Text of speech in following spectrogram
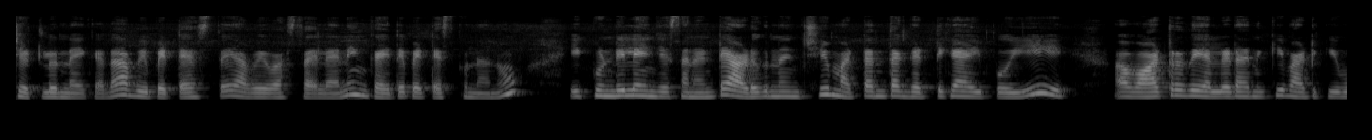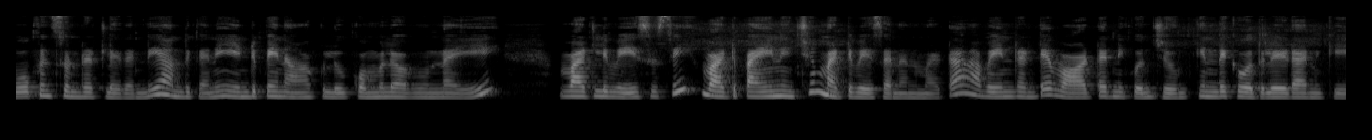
చెట్లున్నాయి కదా! అవి పెట్టేస్తే అవే వస్తాయిలే అని ఇంకైతే పెట్టేసుకున్నాను. ఈ కుండీలో ఏం చేశానంటే అడుగు నుంచి మట్టంతా గట్టిగా అయిపోయి ఆ వాటర్‌ది వెళ్ళడానికి వాటికి ఓపెన్స్ ఉండట్లేదండి. అందుకని ఎండిపోయిన ఆకులు, కొమ్మలు అవి ఉన్నాయి. వాటిని వేసేసి వాటి పైనుంచి మట్టి అనమాట అవేంటంటే వాటర్‌ని కొంచెం కిందకి వదిలేయడానికి,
